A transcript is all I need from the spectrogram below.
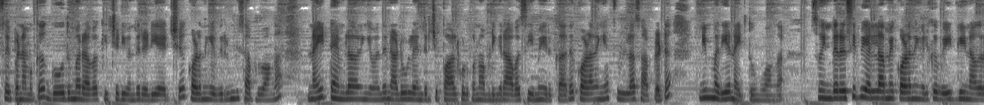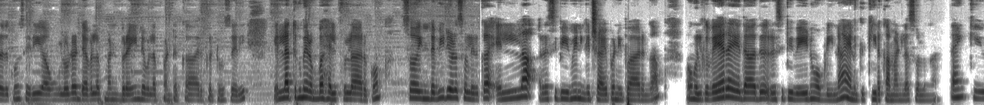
ஸோ இப்போ நமக்கு கோதுமை ரவை கிச்சடி வந்து ரெடி ஆயிடுச்சு. குழந்தைங்க விரும்பி சாப்பிடுவாங்க. நைட் டைமில் நீங்கள் வந்து நடுவில் எழுந்திரிச்சு பால் கொடுக்கணும் அப்படிங்கிற அவசியமே இருக்காது. குழந்தைங்க ஃபுல்லாக சாப்பிட்டுட்டு நிம்மதியாக நைட் தூங்குவாங்க. ஸோ இந்த ரெசிபி எல்லாமே குழந்தைங்களுக்கு வெயிட் கெயின் ஆகிறதுக்கும் சரி அவங்களோட டெவலப்மெண்ட் பிரெயின் டெவலப்மெண்ட்டுக்காக இருக்கட்டும் சரி எல்லாத்துக்குமே ரொம்ப ஹெல்ப்ஃபுல்லாக இருக்கும். ஸோ இந்த வீடியோவில் சொல்லியிருக்க எல்லா ரெசிபியுமே நீங்கள் ட்ரை பண்ணி பாருங்கள் உங்களுக்கு வேறு ஏதாவது ரெசிபி வேணும் அப்படின்னா எனக்கு கீழே கமெண்டில் சொல்லுங்கள் தேங்க்யூ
